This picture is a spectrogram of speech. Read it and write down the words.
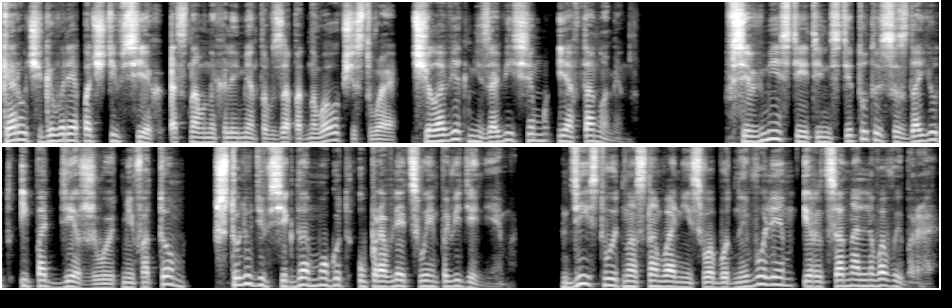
короче говоря, почти всех основных элементов западного общества, человек независим и автономен. Все вместе эти институты создают и поддерживают миф о том, что люди всегда могут управлять своим поведением, действуют на основании свободной воли и рационального выбора,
